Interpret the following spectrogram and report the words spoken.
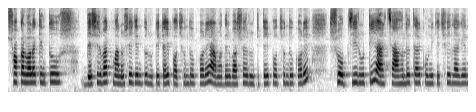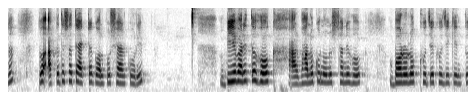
সকালবেলা কিন্তু বেশিরভাগ মানুষই কিন্তু রুটিটাই পছন্দ করে, আমাদের বাসায় রুটিটাই পছন্দ করে, সবজি, রুটি আর চা হলে তো আর কোনো কিছুই লাগে না। তো আপনাদের সাথে একটা গল্প শেয়ার করি। বিয়ে বাড়িতে হোক আর ভালো কোন অনুষ্ঠানে হোক, বড়লোক খুঁজে খুঁজে কিন্তু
